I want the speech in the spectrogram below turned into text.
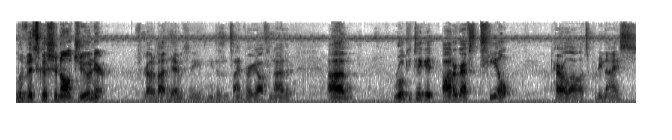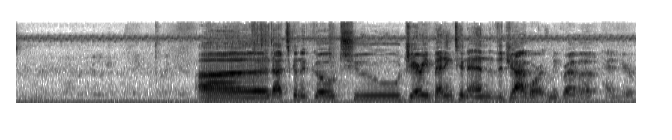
Laviska Shenault Jr. Forgot about him. He, he doesn't sign very often either. Um, rookie ticket autographs teal parallel. That's pretty nice. Uh, that's going to go to Jerry Bennington and the Jaguars. Let me grab a pen here.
